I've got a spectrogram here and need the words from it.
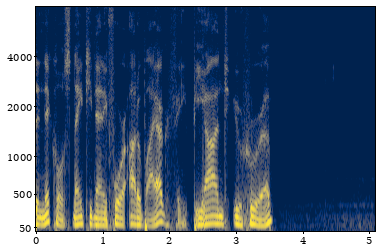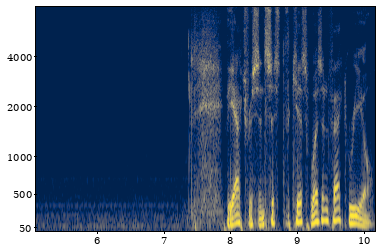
In Nichols' 1994 autobiography, Beyond Uhura, The actress insisted the kiss was in fact real.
